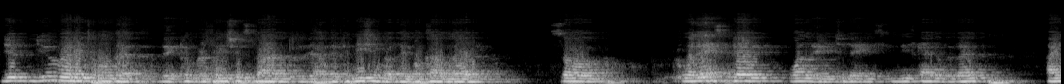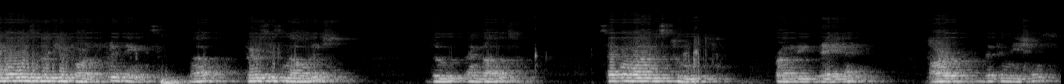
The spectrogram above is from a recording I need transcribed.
You, you already told that the conversation started with the definition of the vocabulary. So when I spend one day, two days in this kind of event, I'm always looking for three things. No? First is knowledge, do and don'ts. Second one is tools, probably data or definitions.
